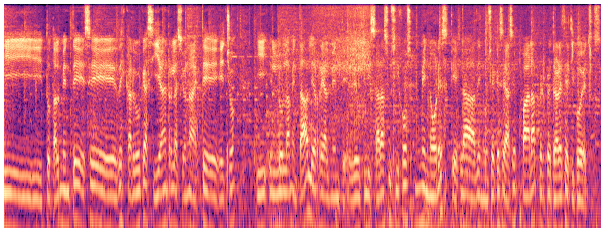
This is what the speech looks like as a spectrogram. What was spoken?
y totalmente ese descargo que hacía en relación a este hecho y lo lamentable realmente de utilizar a sus hijos menores, que es la denuncia que se hace para perpetrar este tipo de hechos.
